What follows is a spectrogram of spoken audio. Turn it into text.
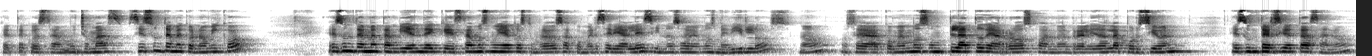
Que te cuesta mucho más. Sí es un tema económico. Es un tema también de que estamos muy acostumbrados a comer cereales y no sabemos medirlos, ¿no? O sea, comemos un plato de arroz cuando en realidad la porción es un tercio de taza, ¿no?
